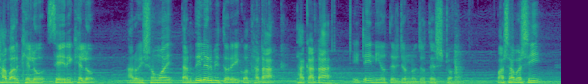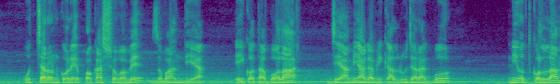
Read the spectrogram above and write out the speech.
খাবার খেলো, সেহরি খেলো। আর ওই সময় তার দিলের ভিতরে এই কথাটা থাকাটা এটাই নিয়তের জন্য যথেষ্ট। পাশাপাশি উচ্চারণ করে প্রকাশ্যভাবে জবান দিয়া এই কথা বলা যে আমি আগামীকাল রোজা রাখব, নিয়ত করলাম,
